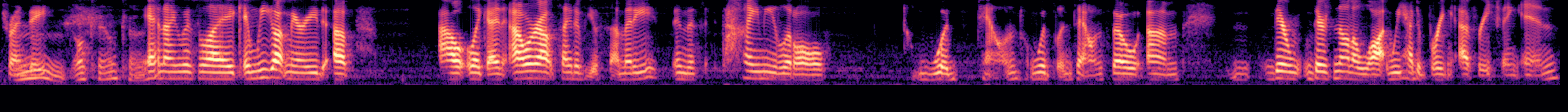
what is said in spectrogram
trendy, Mm. Okay. Okay. and I was like, and we got married up out like an hour outside of Yosemite in this tiny little woods town, woodland town. So um, there, there's not a lot. We had to bring everything in,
